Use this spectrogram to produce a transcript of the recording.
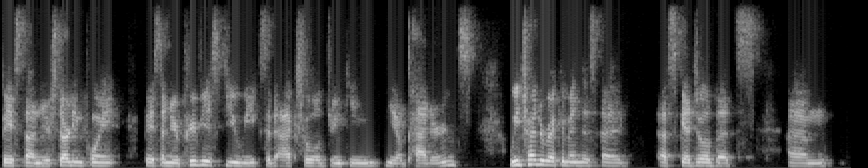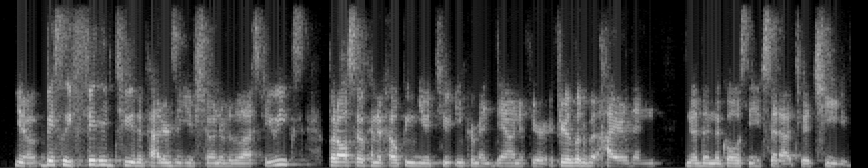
based on your starting point, based on your previous few weeks of actual drinking you know, patterns. We try to recommend a, a schedule that's um, you know, basically fitted to the patterns that you've shown over the last few weeks, but also kind of helping you to increment down if you're if you're a little bit higher than you know than the goals that you've set out to achieve.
